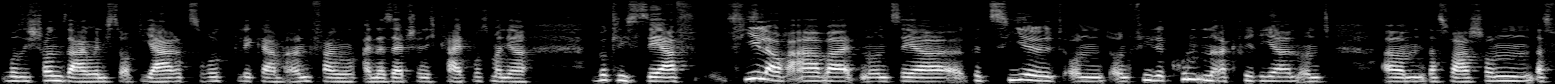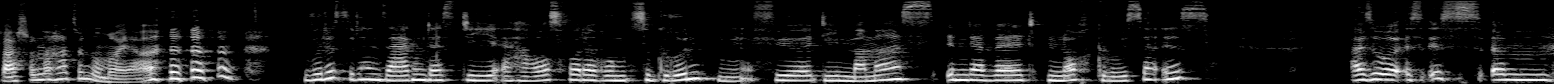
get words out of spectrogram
muss ich schon sagen, wenn ich so auf die Jahre zurückblicke, am Anfang einer Selbstständigkeit muss man ja wirklich sehr viel auch arbeiten und sehr gezielt und, und viele Kunden akquirieren und ähm, das war schon, das war schon eine harte Nummer, ja. Würdest du denn sagen, dass die Herausforderung zu gründen für die Mamas in der Welt noch größer ist? Also es ist, ähm,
